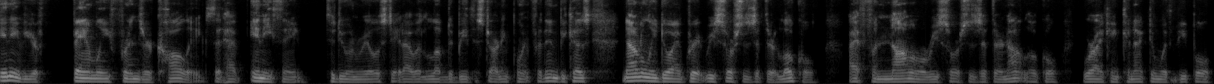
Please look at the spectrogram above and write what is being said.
any of your family, friends, or colleagues that have anything to do in real estate, I would love to be the starting point for them because not only do I have great resources if they're local, I have phenomenal resources if they're not local where I can connect them with people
